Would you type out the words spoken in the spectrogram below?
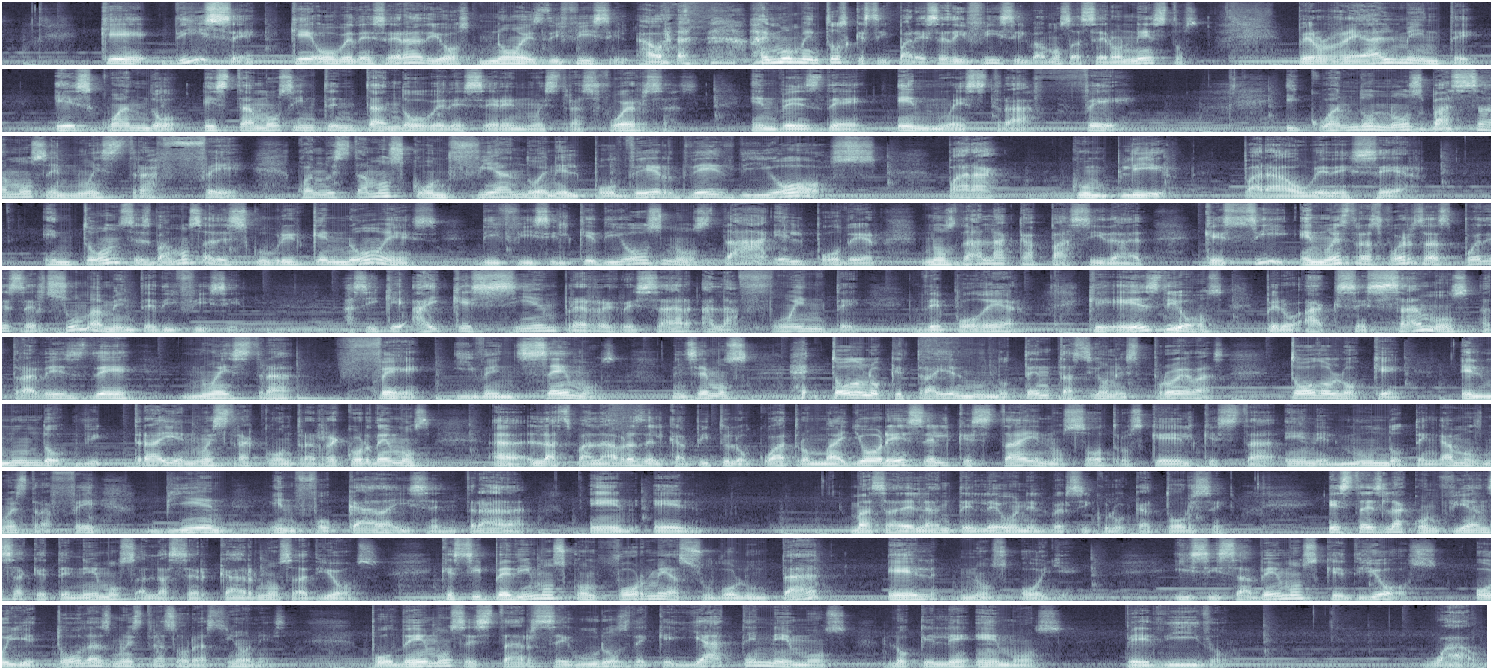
que dice que obedecer a Dios no es difícil. Ahora, hay momentos que sí parece difícil, vamos a ser honestos, pero realmente es cuando estamos intentando obedecer en nuestras fuerzas en vez de en nuestra fe. Y cuando nos basamos en nuestra fe, cuando estamos confiando en el poder de Dios para cumplir, para obedecer, entonces vamos a descubrir que no es difícil, que Dios nos da el poder, nos da la capacidad, que sí, en nuestras fuerzas puede ser sumamente difícil, Así que hay que siempre regresar a la fuente de poder, que es Dios, pero accesamos a través de nuestra fe y vencemos. Vencemos todo lo que trae el mundo, tentaciones, pruebas, todo lo que el mundo trae en nuestra contra. Recordemos Ah, las palabras del capítulo 4, mayor es el que está en nosotros que el que está en el mundo. Tengamos nuestra fe bien enfocada y centrada en Él. Más adelante leo en el versículo 14, esta es la confianza que tenemos al acercarnos a Dios, que si pedimos conforme a su voluntad, Él nos oye. Y si sabemos que Dios oye todas nuestras oraciones, podemos estar seguros de que ya tenemos lo que le hemos pedido. ¡Wow!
